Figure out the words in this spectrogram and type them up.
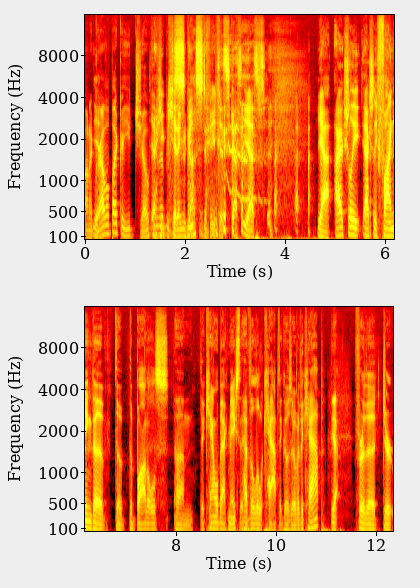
on a yeah. gravel bike. Are you joking? Are you kidding disgusting. me? disgusting. Yes. yeah, I actually actually finding the the the bottles um, the CamelBak makes that have the little cap that goes over the cap. Yeah. For the dirt,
